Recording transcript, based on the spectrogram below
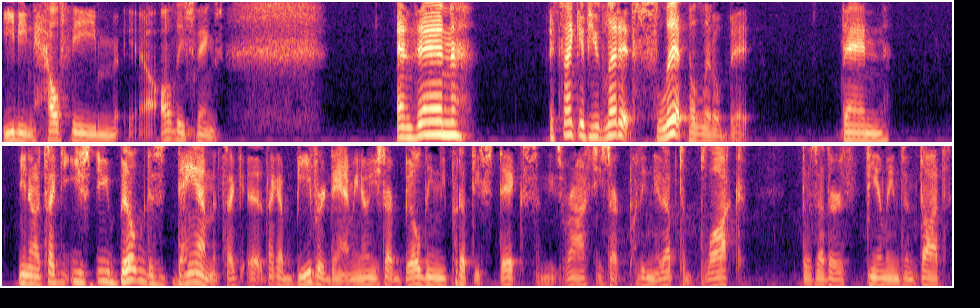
eating healthy all these things and then it's like if you let it slip a little bit then you know it's like you you build this dam. It's like it's like a beaver dam you know you start building you put up these sticks and these rocks and you start putting it up to block those other feelings and thoughts.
